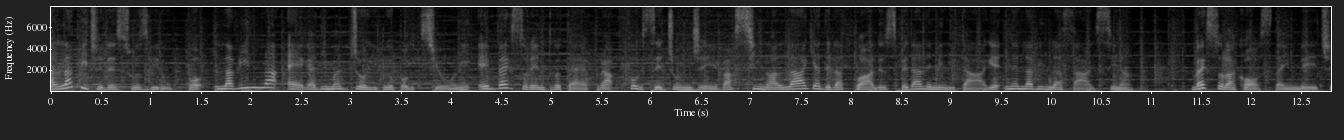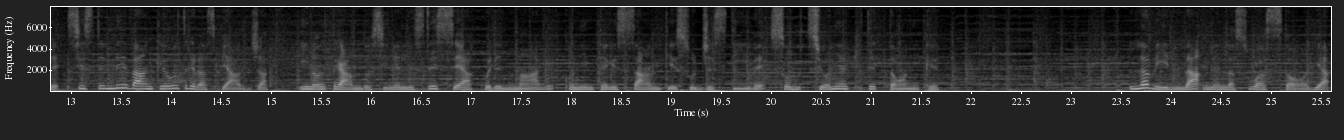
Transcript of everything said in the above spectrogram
All'apice del suo sviluppo, la villa era di maggiori proporzioni e verso l'entroterra forse giungeva sino all'area dell'attuale ospedale militare nella villa Sarsina. Verso la costa, invece, si estendeva anche oltre la spiaggia, inoltrandosi nelle stesse acque del mare con interessanti e suggestive soluzioni architettoniche. La villa, nella sua storia,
